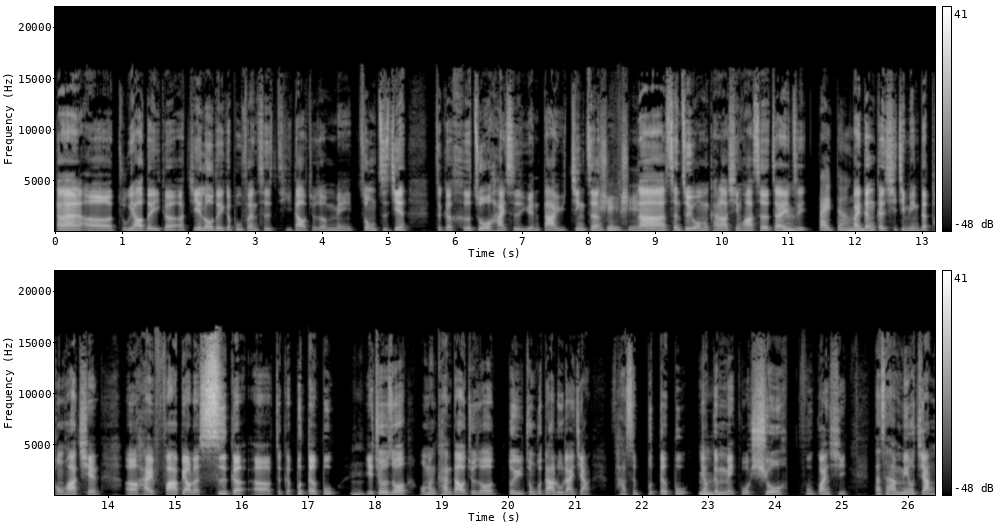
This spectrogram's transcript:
当然，呃，主要的一个呃揭露的一个部分是提到，就是说美中之间这个合作还是远大于竞争。是是，那甚至于我们看到新华社在这、嗯、拜登拜登跟习近平的通话前，呃，还发表了四个呃这个不得不。嗯，也就是说，我们看到就是说，对于中国大陆来讲，他是不得不要跟美国修复关系，但是他没有讲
